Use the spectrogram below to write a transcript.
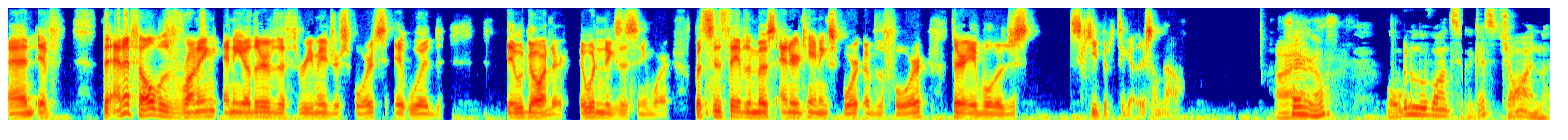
And if the NFL was running any other of the three major sports, it would it would go under. It wouldn't exist anymore. But since they have the most entertaining sport of the four, they're able to just, just keep it together somehow. All right. Fair enough. Well, we're gonna move on to I guess John.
